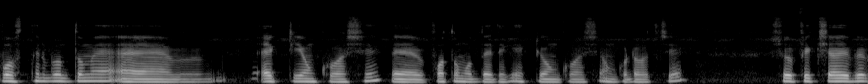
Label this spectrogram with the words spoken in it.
প্রশ্নের মাধ্যমে একটি অঙ্ক আসে প্রথম অধ্যায় থেকে একটি অঙ্ক আসে। অঙ্কটা হচ্ছে শফিক সাহেবের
